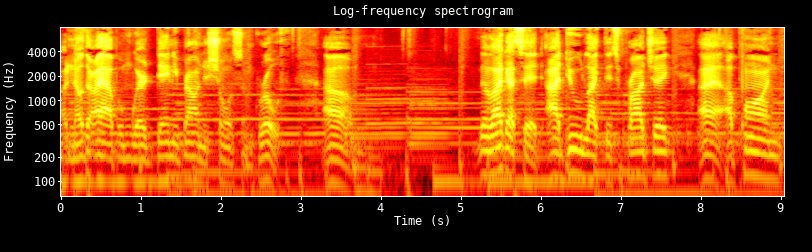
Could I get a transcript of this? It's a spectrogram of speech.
another album where Danny Brown is showing some growth. Um, like I said, I do like this project. Uh, upon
